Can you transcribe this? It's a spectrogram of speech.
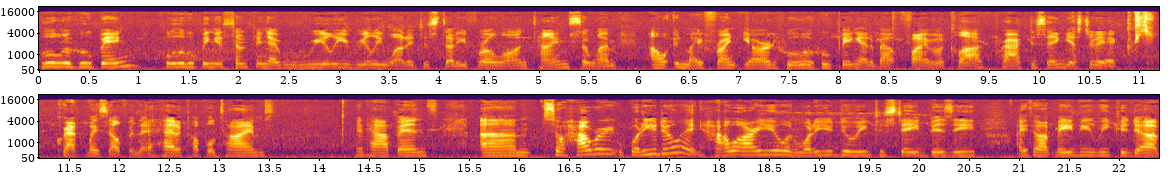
hula hooping. Hula hooping is something I really, really wanted to study for a long time. So I'm out in my front yard hula hooping at about five o'clock practicing. Yesterday I cracked myself in the head a couple times. It happens. Um, so how are what are you doing? How are you and what are you doing to stay busy? I thought maybe we could uh,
